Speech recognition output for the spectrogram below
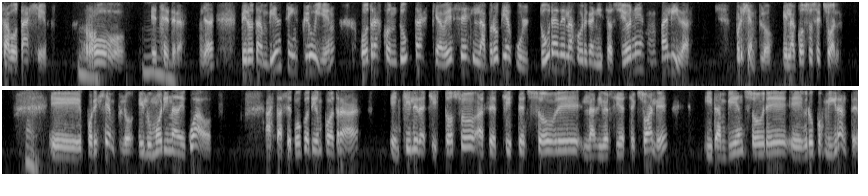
sabotaje, mm. robo, mm. etcétera. ¿ya? Pero también se incluyen otras conductas que a veces la propia cultura de las organizaciones valida. Por ejemplo, el acoso sexual. Eh, por ejemplo, el humor inadecuado. Hasta hace poco tiempo atrás, en Chile era chistoso hacer chistes sobre las diversidades sexuales y también sobre eh, grupos migrantes.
